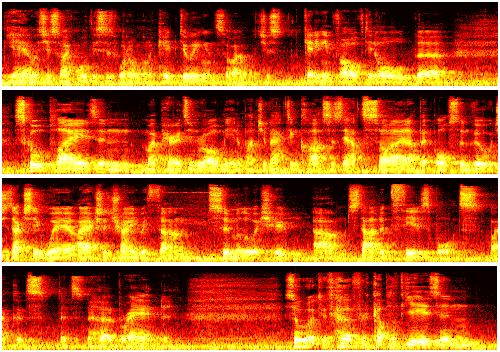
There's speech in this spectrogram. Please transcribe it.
yeah, I was just like, well, this is what I want to keep doing. And so I was just getting involved in all the school plays. And my parents enrolled me in a bunch of acting classes outside up at Alstonville, which is actually where I actually trained with um, Maluish, who um, started Theatre Sports. Like it's it's her brand. And so I worked with her for a couple of years and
